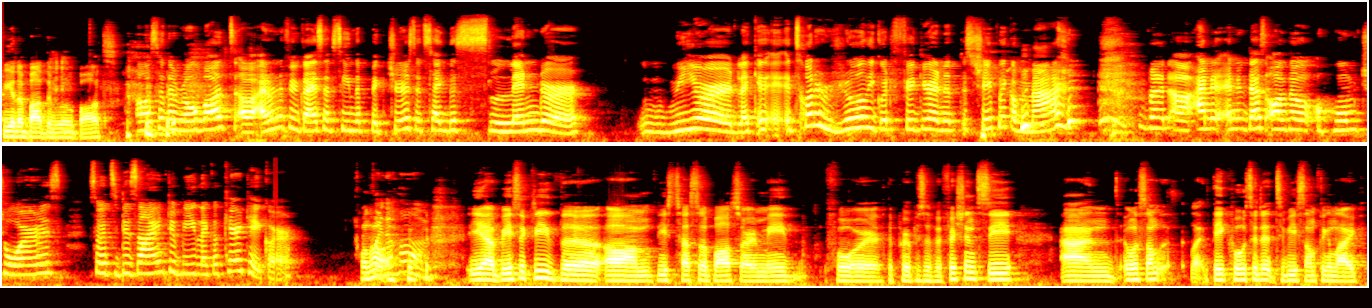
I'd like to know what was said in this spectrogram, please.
feel about the robots. Also, the robots. Uh, I don't know if you guys have seen the pictures. It's like this slender, weird. Like it, it's got a really good figure, and it's shaped like a man. but uh, and it, and it does all the home chores. So it's designed to be like a caretaker Hold for the home. Yeah, basically the um these Tesla bots are made for the purpose of efficiency, and it was some like they quoted it to be something like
